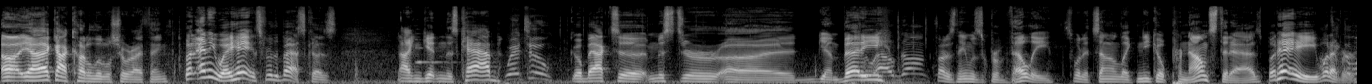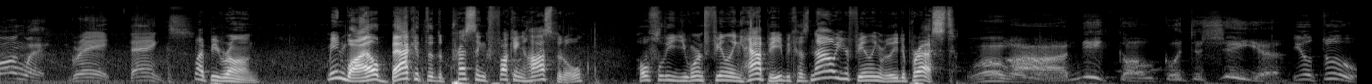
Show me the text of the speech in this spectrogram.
Uh, yeah, that got cut a little short, I think. But anyway, hey, it's for the best, because now I can get in this cab, Where to? go back to Mr. Uh, Gambetti. To Algonquin. thought his name was Gravelli. That's what it sounded like Niko pronounced it as. But hey, whatever. Long way. Great, thanks. Might be wrong. Meanwhile, back at the depressing fucking hospital, hopefully you weren't feeling happy because now you're feeling really depressed. Ah, Niko, good to see you. You too.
